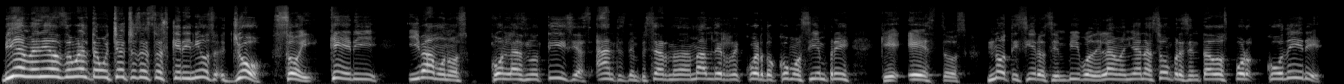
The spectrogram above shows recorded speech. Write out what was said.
Bienvenidos de vuelta muchachos, esto es Kerry News, yo soy Kerry y vámonos con las noticias. Antes de empezar nada más les recuerdo como siempre que estos noticieros en vivo de la mañana son presentados por Codere.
